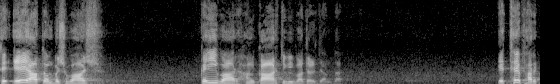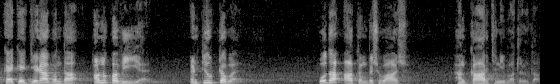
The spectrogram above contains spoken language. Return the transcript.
ਤੇ ਇਹ ਆਤਮ ਵਿਸ਼ਵਾਸ ਕਈ ਵਾਰ ਹੰਕਾਰ 'ਚ ਵੀ ਬਦਲ ਜਾਂਦਾ। ਹੈ ਇੱਥੇ ਫ਼ਰਕ ਹੈ ਕਿ ਜਿਹੜਾ ਬੰਦਾ ਅਨੁਭਵੀ ਹੈ ਇੰਟਿਊਟਿਵ ਹੈ ਉਹਦਾ ਆਤਮ ਵਿਸ਼ਵਾਸ ਹੰਕਾਰ 'ਚ ਨਹੀਂ ਬਦਲਦਾ।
